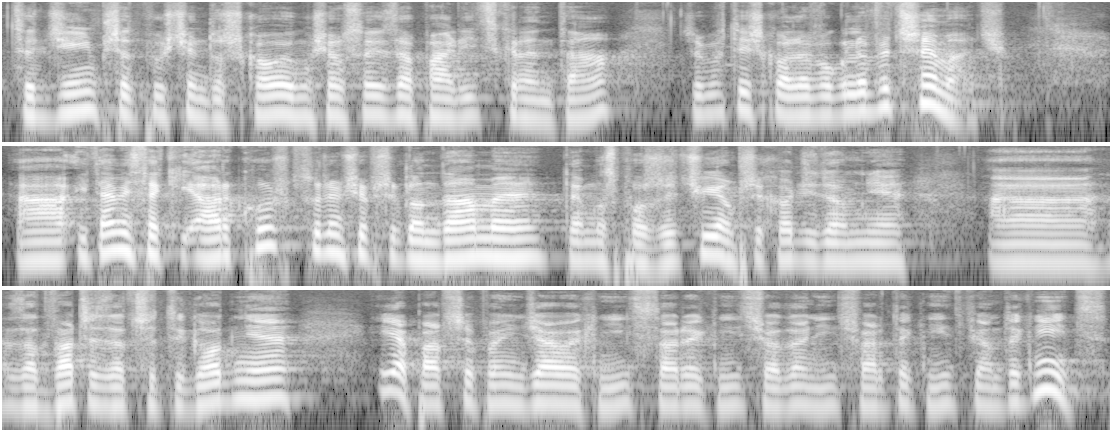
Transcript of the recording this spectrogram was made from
co dzień przed pójściem do szkoły musiał sobie zapalić skręta, żeby w tej szkole w ogóle wytrzymać. A, I tam jest taki arkusz, w którym się przyglądamy temu spożyciu i on przychodzi do mnie a, za dwa czy za trzy tygodnie i ja patrzę, poniedziałek nic, wtorek nic, środa nic, czwartek nic, piątek nic.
